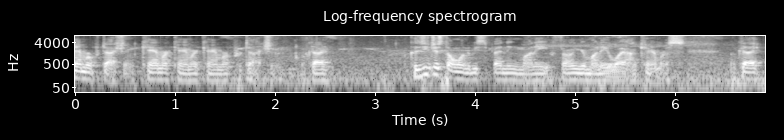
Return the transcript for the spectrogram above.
camera protection. Camera camera camera protection okay? Because you just don't want to be spending money throwing your money away on cameras okay?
